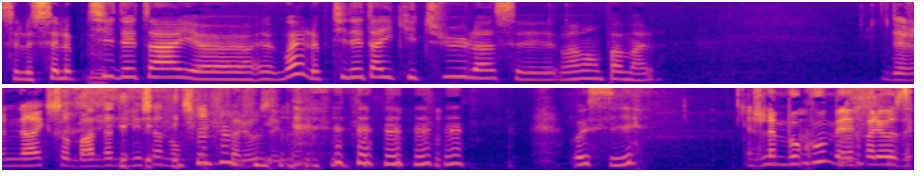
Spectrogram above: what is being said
C'est le, c'est le petit détail, euh, ouais, le petit détail qui tue là, c'est vraiment pas mal. Des génériques sur Brendan Gleeson, on se dit qu'il fallait oser. Aussi. Je l'aime beaucoup, mais il fallait oser.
